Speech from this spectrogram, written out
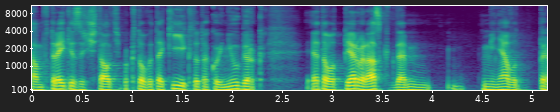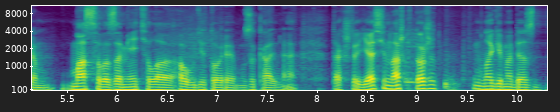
там в треке зачитал, типа, кто вы такие, кто такой Нюберг. Это вот первый раз, когда меня вот прям массово заметила аудитория музыкальная. Так что я семнашке тоже многим обязан.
